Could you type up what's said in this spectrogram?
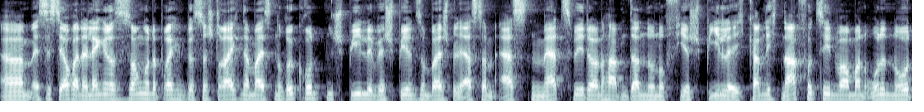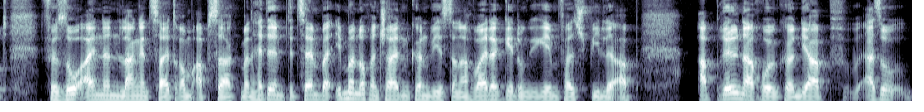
ähm, es ist ja auch eine längere Saisonunterbrechung das Streichen der meisten Rückrundenspiele. Wir spielen zum Beispiel erst am 1. März wieder und haben dann nur noch vier Spiele. Ich kann nicht nachvollziehen, warum man ohne Not für so einen langen Zeitraum absagt. Man hätte im Dezember immer noch entscheiden können, wie es danach weitergeht und gegebenenfalls Spiele ab April nachholen können. Ja, also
